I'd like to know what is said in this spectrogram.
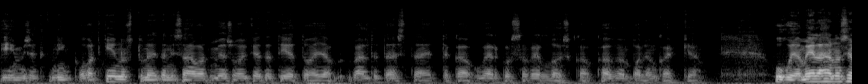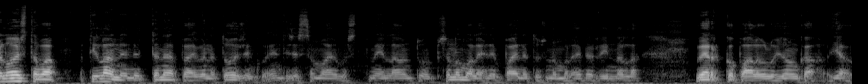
ihmiset niin ovat kiinnostuneita, niin saavat myös oikeaa tietoa ja vältetään sitä, että verkossa velloisi kauhean paljon kaikkea huhuja. Meillähän on se loistava tilanne nyt tänä päivänä toisin kuin entisessä maailmassa. Meillä on tuon sanomalehden, painettu sanomalehden rinnalla verkkopalvelu jonka, ja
